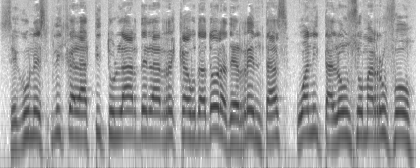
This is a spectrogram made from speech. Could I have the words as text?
Según explica la titular de la recaudadora de rentas, Juanita Alonso Marrufo.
